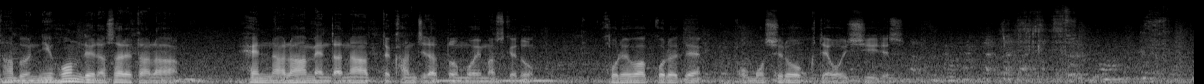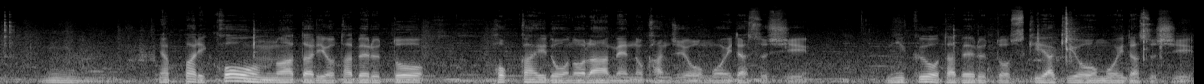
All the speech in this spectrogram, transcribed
多分日本で出されたら変なラーメンだなって感じだと思いますけど。これはこれで面白くて美味しいです。うん。やっぱりコーンのあたりを食べると北海道のラーメンの感じを思い出すし肉を食べるとすき焼きを思い出すし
